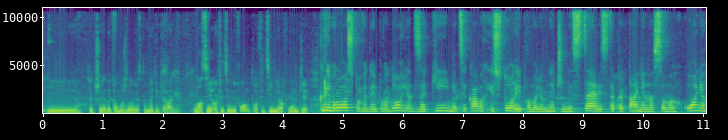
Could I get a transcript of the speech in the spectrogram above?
і якщо є така можливість, то ми тільки раді. У нас є офіційний фонд, офіційні рахунки. Крім розповідей про догляд за кіньми, цікавих історій про мальовничу місцевість та катання на самих конях,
